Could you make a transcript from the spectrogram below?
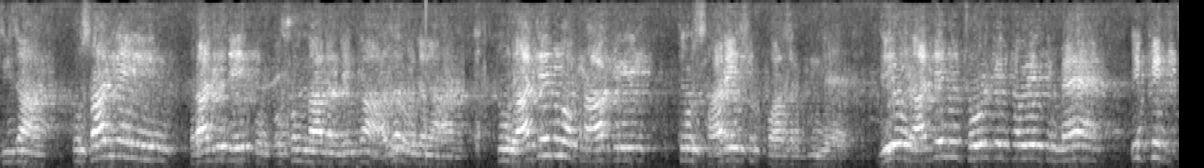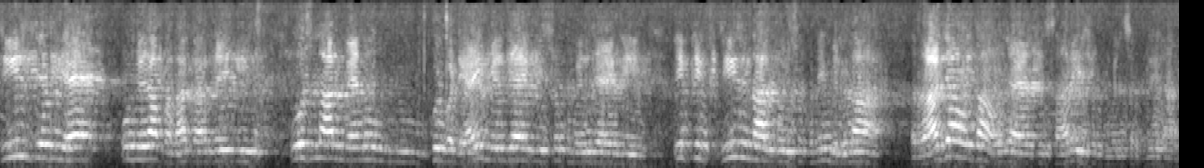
ਚੀਜ਼ਾਂ ਉਹ ਸਾਰੀਆਂ ਹੀ ਰਾਜੇ ਦੇ ਹੁਕਮ ਨਾਲ ਅਨੇਕਾਂ ਹਾਜ਼ਰ ਹੋ ਜਾਂਦੀਆਂ ਹਨ। ਤੋਂ ਰਾਜੇ ਨੂੰ ਅਪਣਾ ਕੇ ਤੇ ਉਹ ਸਾਰੇ ਸੁਖ ਪਾ ਸਕਦੀ ਹੈ। ਜੇ ਉਹ ਰਾਜੇ ਨੂੰ ਛੋੜ ਕੇ ਕਵੇ ਕਿ ਮੈਂ ਇੱਕ ਇੱਕ ਚੀਜ਼ ਜਿਹੜੀ ਹੈ, ਉਹ ਮੇਰਾ ਭਲਾ ਕਰ ਦੇਗੀ, ਉਸ ਨਾਲ ਮੈਨੂੰ ਕੋਈ ਵਡਿਆਈ ਮਿਲ ਜਾਏਗੀ, ਸੁਖ ਮਿਲ ਜਾਏਗੀ। ਇੱਕ ਇੱਕ ਚੀਜ਼ ਨਾਲ ਕੋਈ ਸੁਖ ਨਹੀਂ ਮਿਲਣਾ। ਰਾਜਾ ਉਹਦਾ ਹੋ ਜਾਏ ਤੇ ਸਾਰੇ ਸੁਖ ਮਿਲ ਸਕਦੇ ਹਨ।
